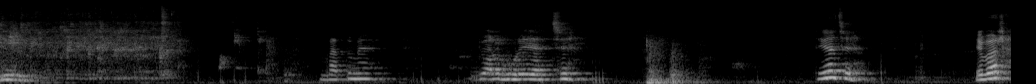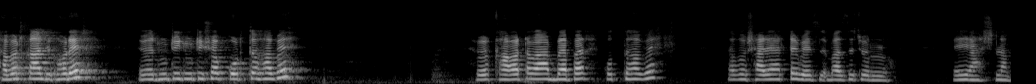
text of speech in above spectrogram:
ভিড়। বাথরুমে জল ভরে যাচ্ছে। ঠিক আছে? এবার আবার কাজ ঘরের। এবার রুটি টুটি সব করতে হবে। এবার খাওয়া টাওয়া ব্যাপার করতে হবে। দেখো সাড়ে আটটায় বেজে, বাজতে চলল। এই আসলাম।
